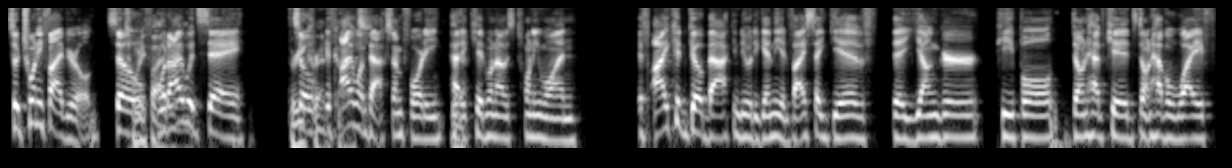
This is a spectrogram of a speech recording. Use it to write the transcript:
so 25 year old. So 25 what I old. would say, Three so credit if I went back, so I'm 40, had Yeah. a kid when I was 21. If I could go back and do it again, the advice I give the younger people don't have kids, don't have a wife,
